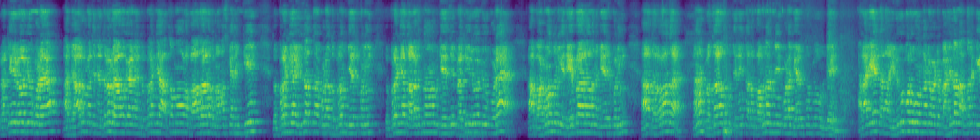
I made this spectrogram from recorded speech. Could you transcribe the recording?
ప్రతిరోజు కూడా ఆ జారుమతి నిద్ర లేవగానే శుభ్రంగా అత్తమావుల బాధాలకు నమస్కరించి శుభ్రంగా ఇల్లంతా కూడా శుభ్రం చేసుకుని శుభ్రంగా తలస్నానం చేసి ప్రతిరోజు కూడా ఆ భగవంతుడికి దీపారాధన చేసుకుని ఆ తర్వాత ప్రసాదం తిని తన పనులన్నీ కూడా చేసుకుంటూ ఉంటే అలాగే తన ఇరుగు పొరుగు ఉన్నటువంటి మహిళలందరికీ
